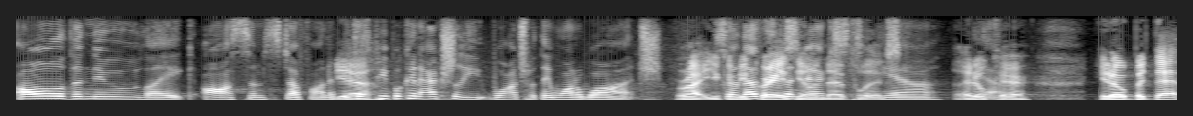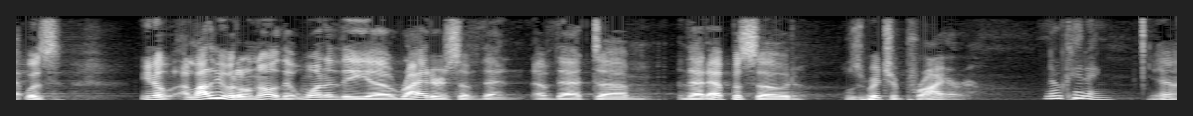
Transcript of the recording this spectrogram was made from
all the new like awesome stuff on it Yeah. because people can actually watch what they want to watch. right, you So can be crazy on next- Netflix. Yeah, I don't yeah. care. You know, but that was, you know, a lot of people don't know that one of the uh, writers of that of that um, that episode was Richard Pryor. No kidding. Yeah,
